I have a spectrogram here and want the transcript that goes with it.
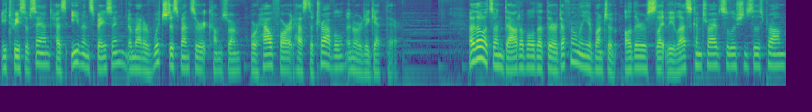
each piece of sand has even spacing no matter which dispenser it comes from or how far it has to travel in order to get there. Although it's undoubtable that there are definitely a bunch of other, slightly less contrived solutions to this problem,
